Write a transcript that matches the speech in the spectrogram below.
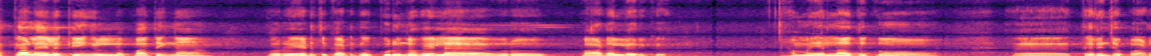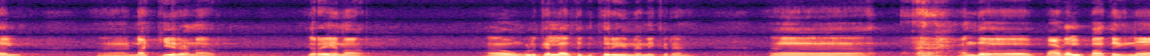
அக்கால இலக்கியங்களில் பார்த்தீங்கன்னா ஒரு எடுத்துக்காட்டுக்கு குறுந்தொகையில் ஒரு பாடல் இருக்குது நம்ம எல்லாத்துக்கும் தெரிஞ்ச பாடல் நக்கீரனார் இறையனார். உங்களுக்கு எல்லாத்துக்கும் தெரியும்னு நினைக்கிறேன். அந்த பாடல் பார்த்தீங்கன்னா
